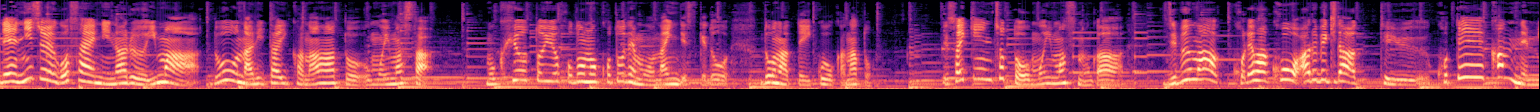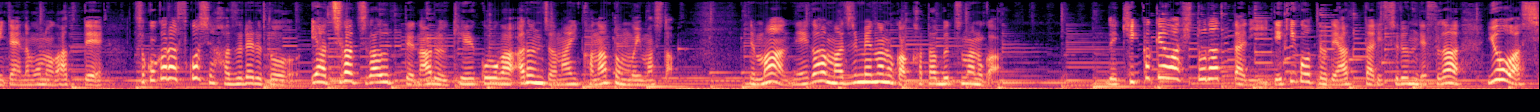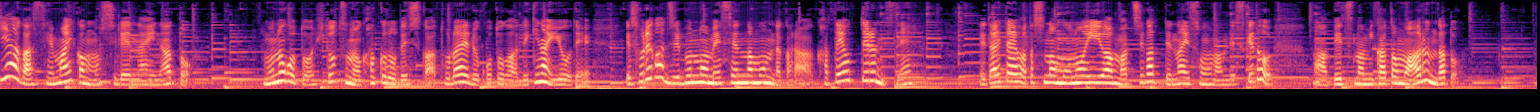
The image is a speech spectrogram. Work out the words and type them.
で、25歳になる今、どうなりたいかなと思いました。目標というほどのことでもないんですけど、どうなっていこうかなと。で、最近ちょっと思いますのが、自分はこれはこうあるべきだっていう固定観念みたいなものがあって、そこから少し外れると、いや、違う違うってなる傾向があるんじゃないかなと思いました。で、まあ、根が真面目なのか、堅物なのか。で、きっかけは人だったり、出来事であったりするんですが、要は視野が狭いかもしれないなと。物事を一つの角度でしか捉えることができないようで、でそれが自分の目線なもんだから偏ってるんですね。で、大体私の物言いは間違ってないそうなんですけど、まあ別の見方もあるんだと。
